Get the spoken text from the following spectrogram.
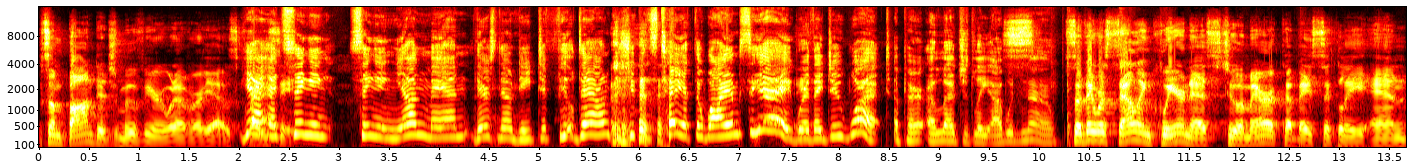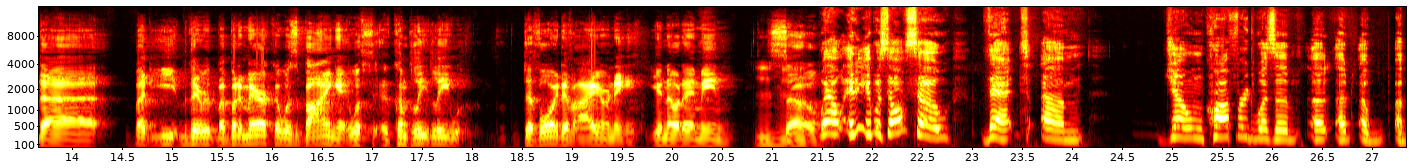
some bondage movie or whatever. Yeah, it was crazy. Yeah, and singing singing "Young Man," there's no need to feel down because you can stay at the YMCA where they do what? Appar- allegedly, I would know. so they were selling queerness to America basically, and uh, but y- they were, but but America was buying it with completely devoid of irony. You know what I mean? So Well, it, it was also that um, Joan Crawford was a a, a, a,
